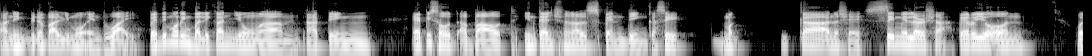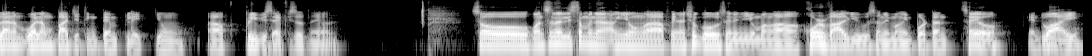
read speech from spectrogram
ano yung binavalue mo and why. Pwede mo rin balikan yung um, ating episode about intentional spending kasi magka ano siya, similar siya. Pero yun, wala nang walang budgeting template yung uh, previous episode na yon. So, once na lista mo na ang iyong uh, financial goals, ano yung mga core values, ano yung mga important sa'yo, and why,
